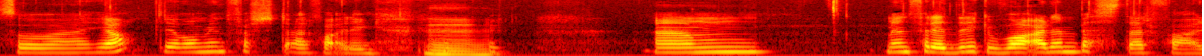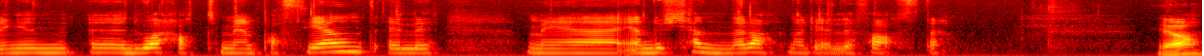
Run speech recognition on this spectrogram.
Så ja, det var min første erfaring. Mm. Um, men Fredrik, hva er den beste erfaringen du har hatt med en pasient eller med en du kjenner da, når det gjelder faste? Ja.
